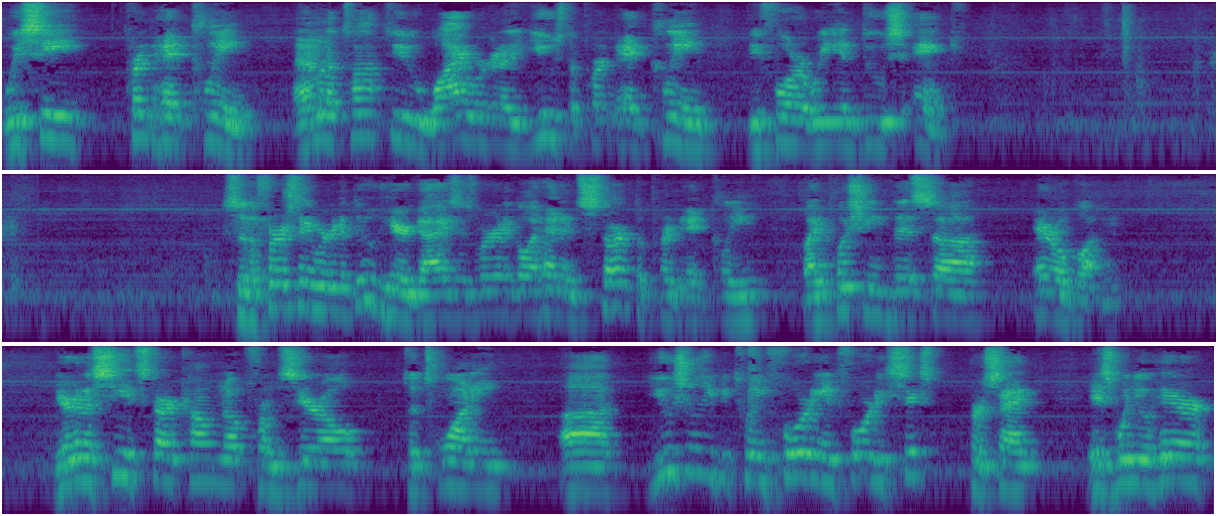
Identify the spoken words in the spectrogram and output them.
we see print head clean. And I'm going to talk to you why we're going to use the print head clean before we induce ink. So the first thing we're going to do here, guys, is we're going to go ahead and start the print head clean by pushing this uh, arrow button. You're going to see it start counting up from 0 to 20. Uh, usually between 40 and 46% is when you hear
